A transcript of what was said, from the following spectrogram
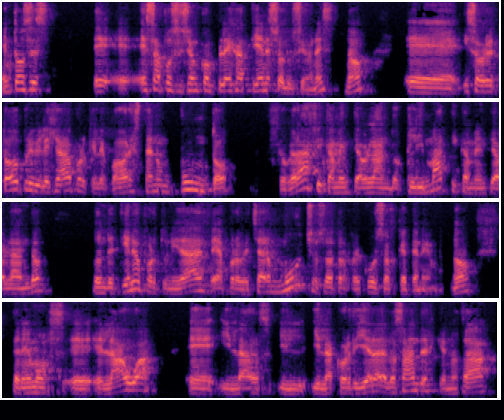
Entonces, esa posición compleja tiene soluciones, ¿no? y sobre todo privilegiada porque el Ecuador está en un punto, geográficamente hablando, climáticamente hablando, donde tiene oportunidades de aprovechar muchos otros recursos que tenemos, ¿no? Tenemos eh, el agua eh, y, la cordillera de los Andes que nos da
